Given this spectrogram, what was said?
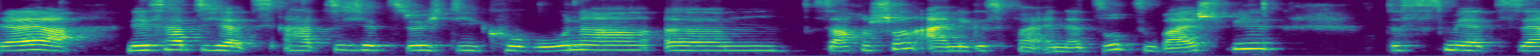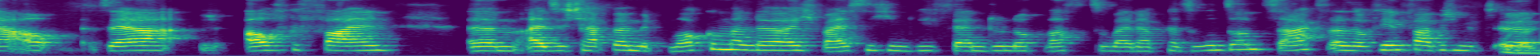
ja, ja. Nee, es hat sich jetzt, hat sich jetzt durch die Corona-Sache ähm, schon einiges verändert. So zum Beispiel, das ist mir jetzt sehr, sehr aufgefallen. Ähm, also ich habe ja mit Mocke Malheur, ich weiß nicht, inwiefern du noch was zu meiner Person sonst sagst. Also auf jeden Fall habe ich mit, äh,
